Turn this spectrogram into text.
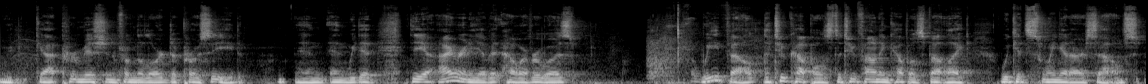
we got permission from the Lord to proceed. And, and we did. The irony of it, however, was we felt, the two couples, the two founding couples felt like we could swing it ourselves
